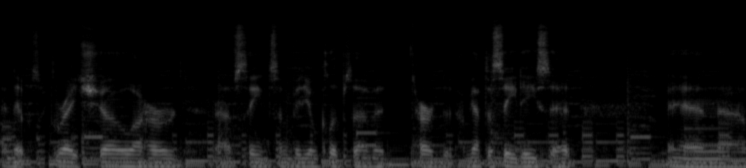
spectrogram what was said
and it was a great show. I heard I've seen some video clips of it. Heard I've got the CD set, and uh,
